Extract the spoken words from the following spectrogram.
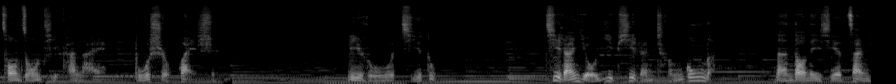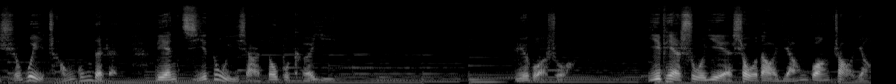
从总体看来，不是坏事。例如嫉妒，既然有一批人成功了，难道那些暂时未成功的人连嫉妒一下都不可以？雨果说：“一片树叶受到阳光照耀，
